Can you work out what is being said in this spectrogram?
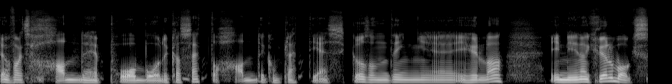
Det å faktisk ha det på både kassett og ha det komplett i esker og sånne ting eh, i hylla, inni en akrylboks,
